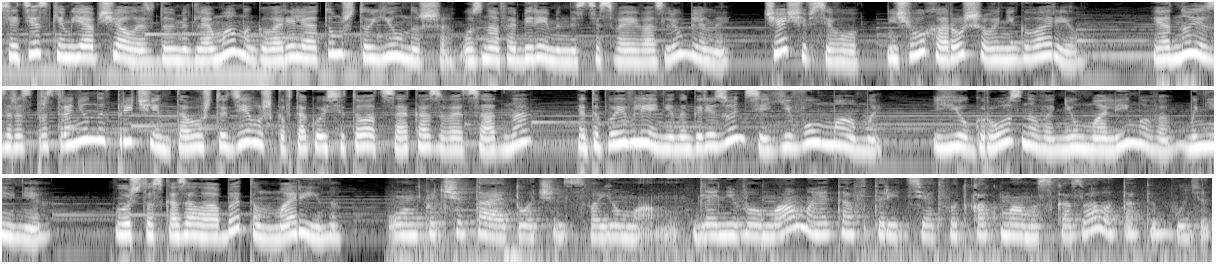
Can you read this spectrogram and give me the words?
все те, с кем я общалась в доме для мамы, говорили о том, что юноша, узнав о беременности своей возлюбленной, чаще всего ничего хорошего не говорил. И одной из распространенных причин того, что девушка в такой ситуации оказывается одна, это появление на горизонте его мамы, ее грозного, неумолимого мнения. Вот что сказала об этом Марина – он почитает очень свою маму. Для него мама – это авторитет. Вот как мама сказала, так и будет.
